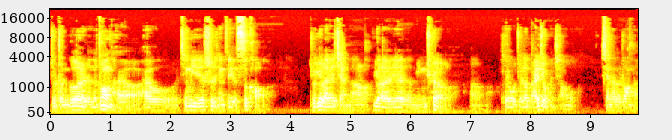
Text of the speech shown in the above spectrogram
就整个人的状态啊，还有经历一些事情，自己的思考。就越来越简单了，越来越明确了啊，所以我觉得白酒很像我现在的状态。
